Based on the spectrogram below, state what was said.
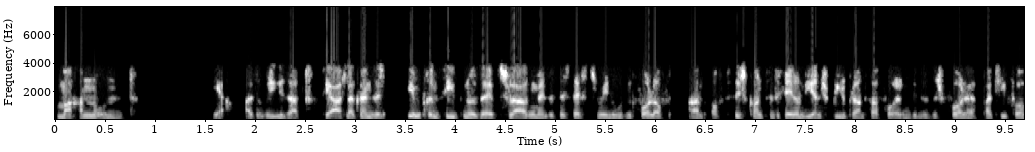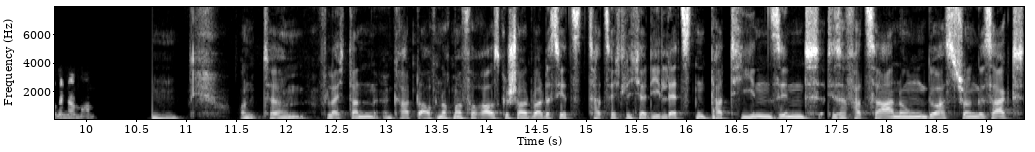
machen. Und ja, also wie gesagt, die Adler können sich im Prinzip nur selbst schlagen, wenn sie sich 60 Minuten voll auf, auf sich konzentrieren und ihren Spielplan verfolgen, den sie sich vor der Partie vorgenommen haben. Mhm. Und ähm, vielleicht dann gerade auch nochmal vorausgeschaut, weil das jetzt tatsächlich ja die letzten Partien sind dieser Verzahnung. Du hast schon gesagt,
